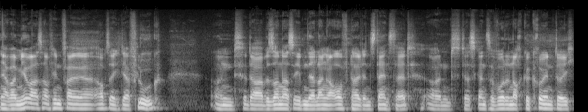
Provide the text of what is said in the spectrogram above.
Ja, bei mir war es auf jeden Fall hauptsächlich der Flug. Und da besonders eben der lange Aufenthalt in Stansted. Und das Ganze wurde noch gekrönt durch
